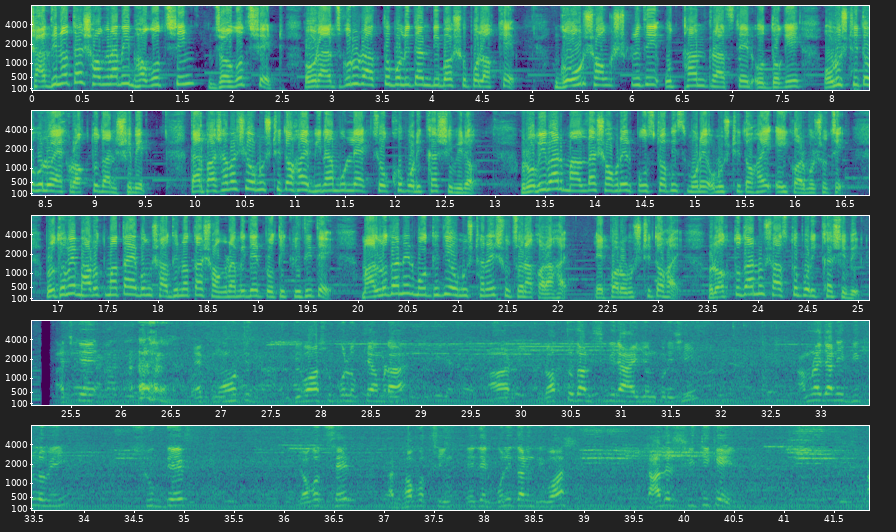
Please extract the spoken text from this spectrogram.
স্বাধীনতা সংগ্রামী ভগৎ সিং, জগৎ শেঠ ও রাজগুরুর আত্মবলিদান দিবস উপলক্ষে গৌর সংস্কৃতি উত্থান ট্রাস্টের উদ্যোগে অনুষ্ঠিত হলো এক রক্তদান শিবির। তার পাশাপাশি অনুষ্ঠিত হয় বিনামূল্যে এক চক্ষু পরীক্ষা শিবিরও। রবিবার মালদা শহরের পোস্ট অফিস মোড়ে অনুষ্ঠিত হয় এই কর্মসূচি। প্রথমে ভারত মাতা এবং স্বাধীনতা সংগ্রামীদের প্রতিকৃতিতে মাল্যদানের মধ্যে দিয়ে অনুষ্ঠানের সূচনা করা হয়। এরপর অনুষ্ঠিত হয় রক্তদান ও স্বাস্থ্য পরীক্ষা শিবির। আজকে এক মহৎ দিবস উপলক্ষে আমরা আর রক্তদান শিবিরের আয়োজন করেছি। আমরা জানি বিপ্লবী সুখদেব, জগৎ শেঠ আর ভগৎ সিং, এদের বলিদান দিবস। তাদের স্মৃতিকে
